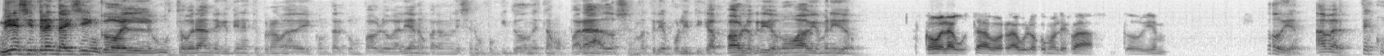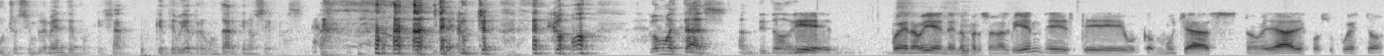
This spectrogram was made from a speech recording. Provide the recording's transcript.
Diez y 35, el gusto grande que tiene este programa de contar con Pablo Galeano para analizar un poquito dónde estamos parados en materia política. Pablo, querido, ¿cómo va? Bienvenido. Hola, Gustavo, Raúl, ¿cómo les va? ¿Todo bien? Todo bien. A ver, te escucho simplemente porque ya, ¿qué te voy a preguntar que no sepas? te escucho. ¿Cómo, ¿Cómo estás ante todo? Bien, bueno, bien, en lo personal bien, este, con muchas novedades, por supuesto.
